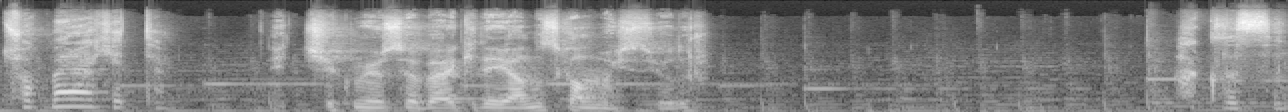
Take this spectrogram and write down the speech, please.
Çok merak ettim. E, çıkmıyorsa belki de yalnız kalmak istiyordur. Haklısın.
